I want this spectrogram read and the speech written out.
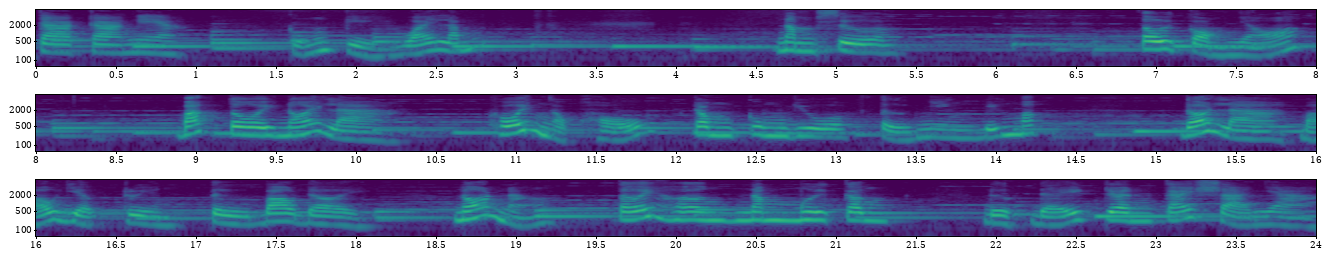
ca ca nghe. Cũng kỳ quái lắm. Năm xưa, Tôi còn nhỏ, Bác tôi nói là Khối ngọc hổ trong cung vua tự nhiên biến mất. Đó là bảo vật truyền từ bao đời. Nó nặng tới hơn 50 cân, Được để trên cái xà nhà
